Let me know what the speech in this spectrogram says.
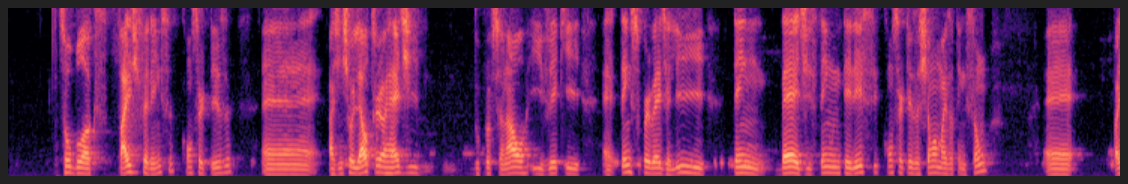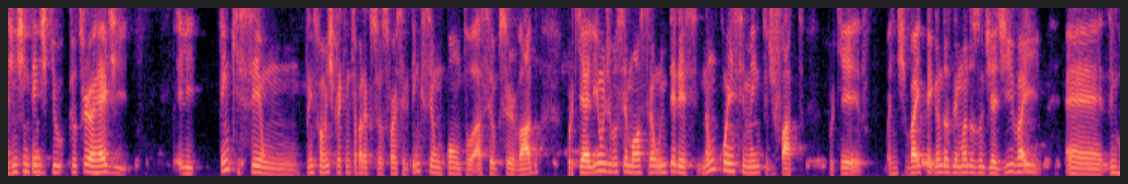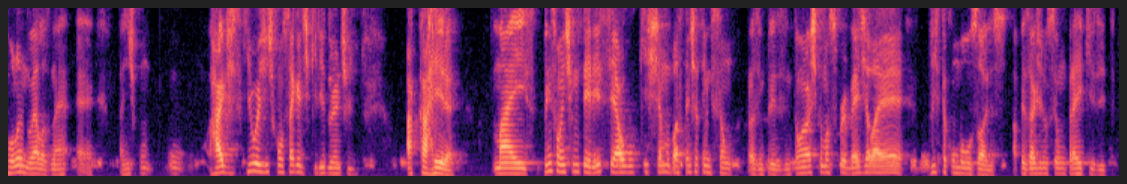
Soul Blocks faz diferença, com certeza. É, a gente olhar o Trailhead do profissional e ver que é, tem super badge ali, tem badges, tem um interesse, com certeza chama mais atenção. É, a gente entende que o, que o Trailhead ele tem que ser um, principalmente para quem trabalha com Salesforce, ele tem que ser um ponto a ser observado, porque é ali onde você mostra o interesse, não conhecimento de fato, porque a gente vai pegando as demandas no dia a dia e vai é, desenrolando elas, né? É, a gente o hard skill a gente consegue adquirir durante a carreira, mas principalmente o interesse é algo que chama bastante atenção para as empresas. Então eu acho que uma super badge ela é vista com bons olhos, apesar de não ser um pré-requisito.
